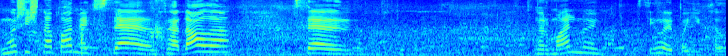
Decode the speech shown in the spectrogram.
Мишечна пам'ять все згадала, все нормально, сіла і поїхала.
